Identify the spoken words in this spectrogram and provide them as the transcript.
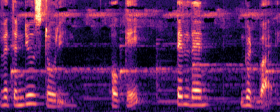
with a new story. Okay? Till then, goodbye.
